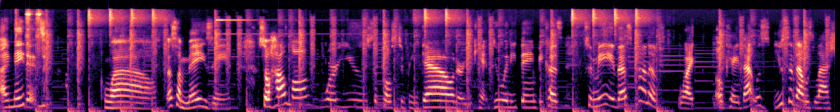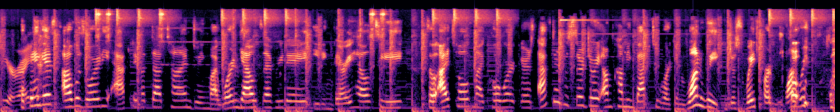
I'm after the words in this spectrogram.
i made it Wow, that's amazing. So, how long were you supposed to be down or you can't do anything? Because to me, that's kind of like, okay, that was, you said that was last year, right? The thing is, I was already active at that time, doing my workouts mm-hmm. every day, eating very healthy. So, I told my coworkers, after the surgery, I'm coming back to work in one week. Just wait for me, one oh. week.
